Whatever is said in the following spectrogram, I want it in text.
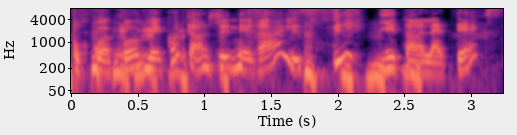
pourquoi pas? Mais quoi qu'en général, si il est en latex,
